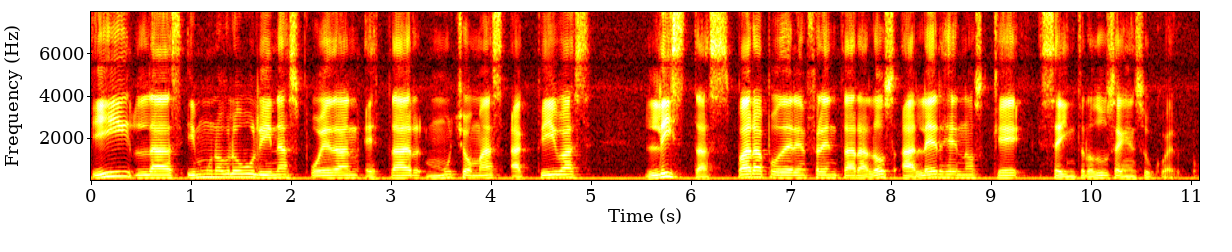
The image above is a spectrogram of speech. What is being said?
y las inmunoglobulinas puedan estar mucho más activas, listas para poder enfrentar a los alérgenos que se introducen en su cuerpo.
